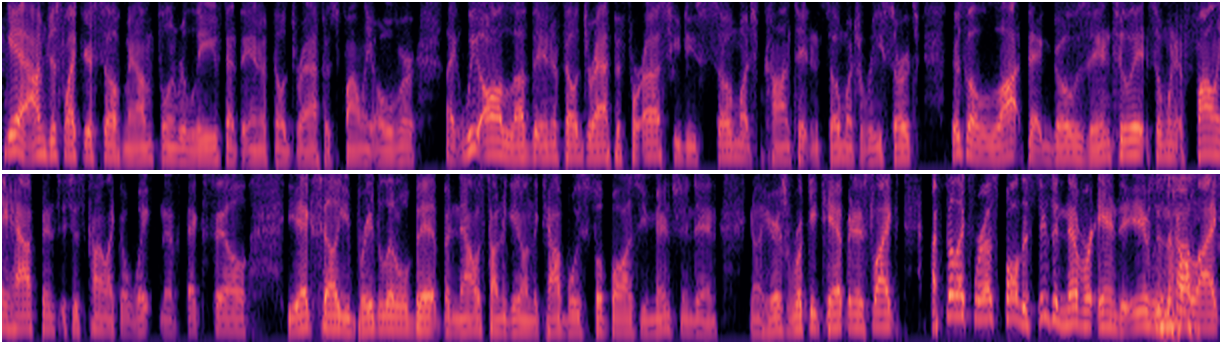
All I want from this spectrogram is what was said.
Yeah, I'm just like yourself, man. I'm feeling relieved that the NFL draft is finally over. Like we all love the NFL draft, but for us who do so much content and so much research, there's a lot that goes into it. So when it finally happens, it's just kind of like a waiting of exhale. You exhale, you breathe a little bit, but now it's time to get on the Cowboys football, as you mentioned. And you know, here's rookie camp, and it's like I feel like for us, Paul, the season never ended. It was just no. kind of like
